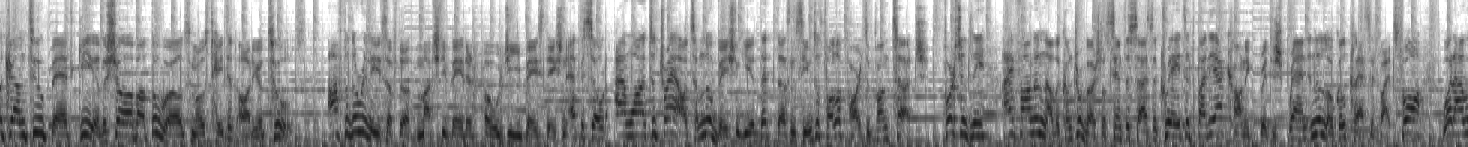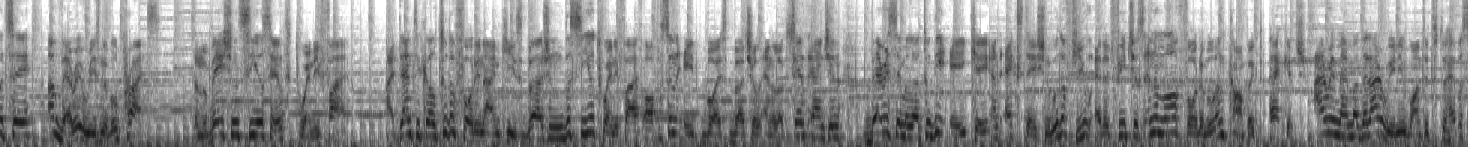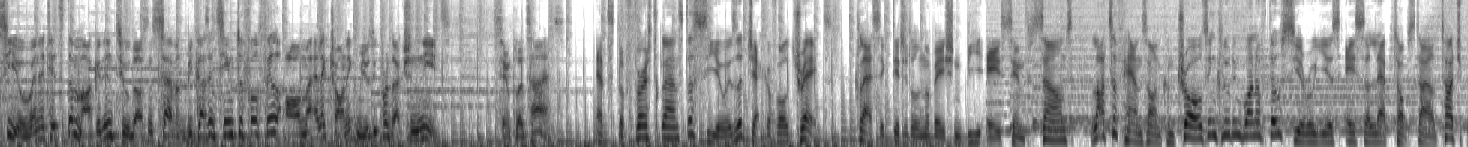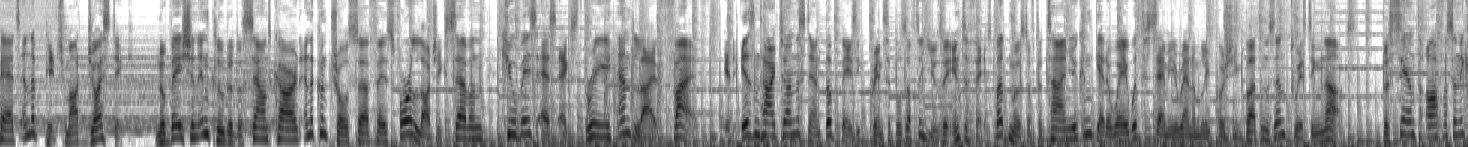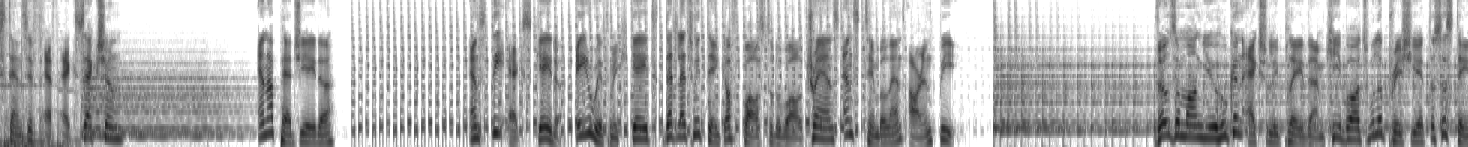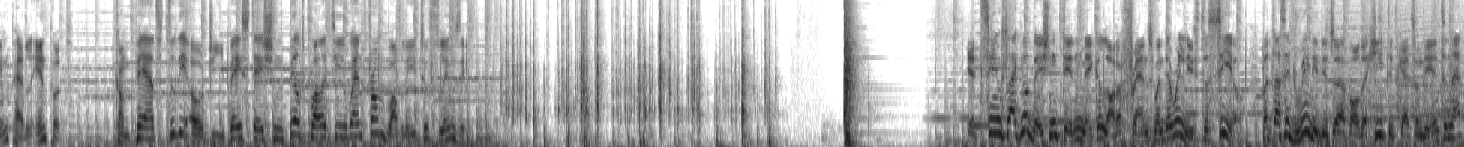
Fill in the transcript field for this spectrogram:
Welcome to Bad Gear, the show about the world's most hated audio tools. After the release of the much debated OG Bass Station episode, I wanted to try out some Novation gear that doesn't seem to fall apart upon touch. Fortunately, I found another controversial synthesizer created by the iconic British brand in the local classifieds for, what I would say, a very reasonable price. The Novation XioSynth 25. Identical to the 49 keys version, the Xio25 offers an 8-voiced virtual analog synth engine, very similar to the AK and X Station with a few added features in a more affordable and compact package. I remember that I really wanted to have a Xio when it hits the market in 2007, because it seemed to fulfill all my electronic music production needs. Simpler times. At the first glance, the Xio is a jack of all trades. Classic digital Novation VA synth sounds, lots of hands-on controls including one of those zero years Acer laptop style touchpads and a pitch mod joystick. Novation included a sound card and a control surface for Logic 7, Cubase SX3 and Live 5. It isn't hard to understand the basic principles of the user interface, but most of the time you can get away with semi-randomly pushing buttons and twisting knobs. The synth offers an extensive FX section, an arpeggiator, and the X Gator, a rhythmic gate that lets me think of balls to the wall trance and Timbaland R&B. Those among you who can actually play them keyboards will appreciate the sustained pedal input. Compared to the OG Bass Station, build quality went from wobbly to flimsy. It seems like Novation didn't make a lot of friends when they released the Xio, but does it really deserve all the heat it gets on the internet?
